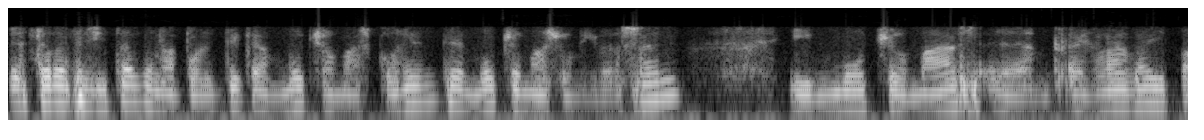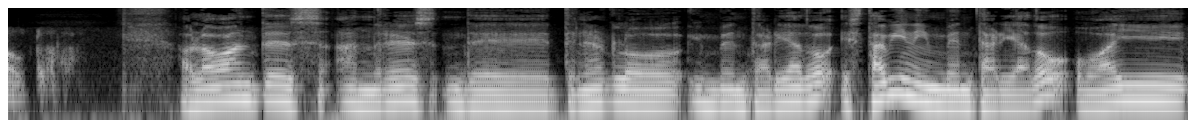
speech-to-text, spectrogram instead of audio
Esto necesita de una política mucho más coherente, mucho más universal y mucho más eh, reglada y pautada. Hablaba antes, Andrés, de tenerlo inventariado. ¿Está bien inventariado o hay,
